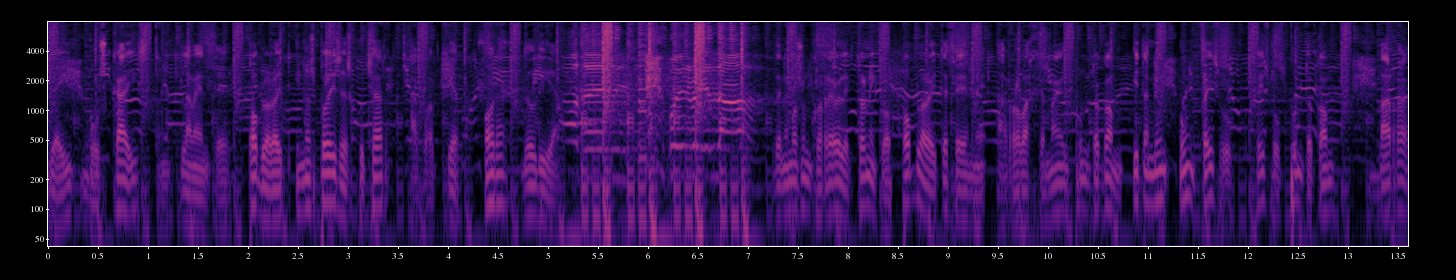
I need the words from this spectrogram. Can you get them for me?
y ahí buscáis tranquilamente Pobleroid y nos podéis escuchar a cualquier hora del día. Tenemos un correo electrónico poblaroidfm.gmail.com y también un Facebook, facebook.com barra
